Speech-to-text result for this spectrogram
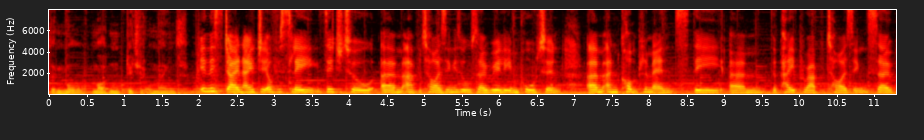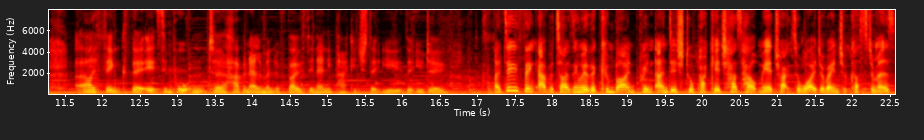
the more modern digital means. In this day and age, obviously, digital um, advertising is also really important um, and complements the um, the paper advertising. So I think that it's important to have an element of both in any package that you that you do. I do think advertising with a combined print and digital package has helped me attract a wider range of customers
